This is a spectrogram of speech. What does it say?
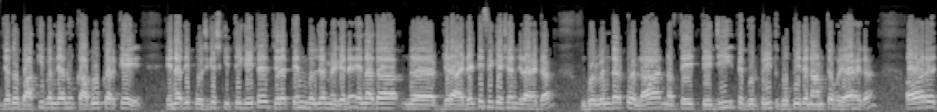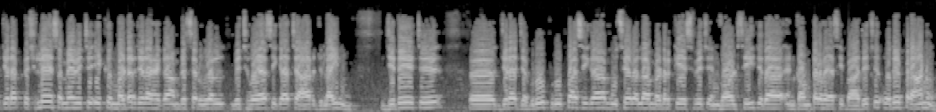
ਜਦੋਂ ਬਾਕੀ ਬੰਦਿਆਂ ਨੂੰ ਕਾਬੂ ਕਰਕੇ ਇਹਨਾਂ ਦੀ ਪੁੱਛਗਿੱਛ ਕੀਤੀ ਗਈ ਤੇ ਜਿਹੜੇ ਤਿੰਨ ਮੁਲਜ਼ਮ ਹੈਗੇ ਨੇ, ਇਹਨਾਂ ਦਾ ਜਿਹੜਾ ਆਈਡੈਂਟੀਫਿਕੇਸ਼ਨ ਜਿਹੜਾ ਹੈਗਾ, ਗੁਰਵਿੰਦਰ ਭੋਲਾ, ਨਵਤੇਜ ਤੇਜੀ ਤੇ ਗੁਰਪ੍ਰੀਤ ਗੋਪੀ ਦੇ ਨਾਮ ਤੇ ਹੋਇਆ ਹੈਗਾ। ਔਰ ਜਿਹੜਾ ਪਿਛਲੇ ਸਮੇਂ ਵਿੱਚ ਇੱਕ ਮਰਡਰ ਜਿਹੜਾ ਹੈਗਾ ਅੰਮ੍ਰਿਤਸਰ ਰੂਰਲ ਵਿੱਚ ਹੋਇਆ ਸੀਗਾ 4 ਜੁਲਾਈ ਨੂੰ, ਜਿਹਦੇ ਵਿੱਚ ਜਿਹੜਾ ਜਗਰੂਪ ਰੂਪਾ ਸੀਗਾ, ਮੂਸੇਵਾਲਾ ਮਰਡਰ ਕੇਸ ਵਿੱਚ ਇਨਵੋਲਡ ਸੀ, ਜਿਹਦਾ ਐਨਕਾਊਂਟਰ ਹੋਇਆ ਸੀ ਬਾਅਦ ਵਿੱਚ, ਉਹਦੇ ਭਰਾ ਨੂੰ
